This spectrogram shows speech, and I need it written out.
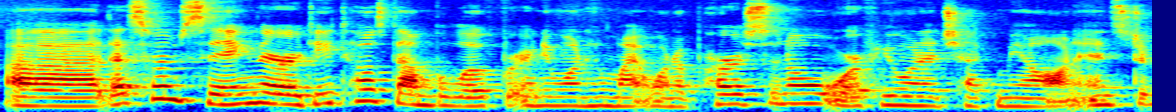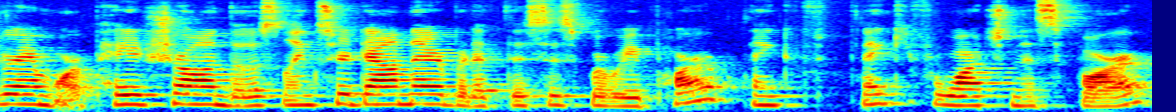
uh, that's what I'm saying. There are details down below for anyone who might want a personal or if you want to check me out on Instagram or Patreon, those links are down there. But if this is where we part, thank, thank you for watching this far.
